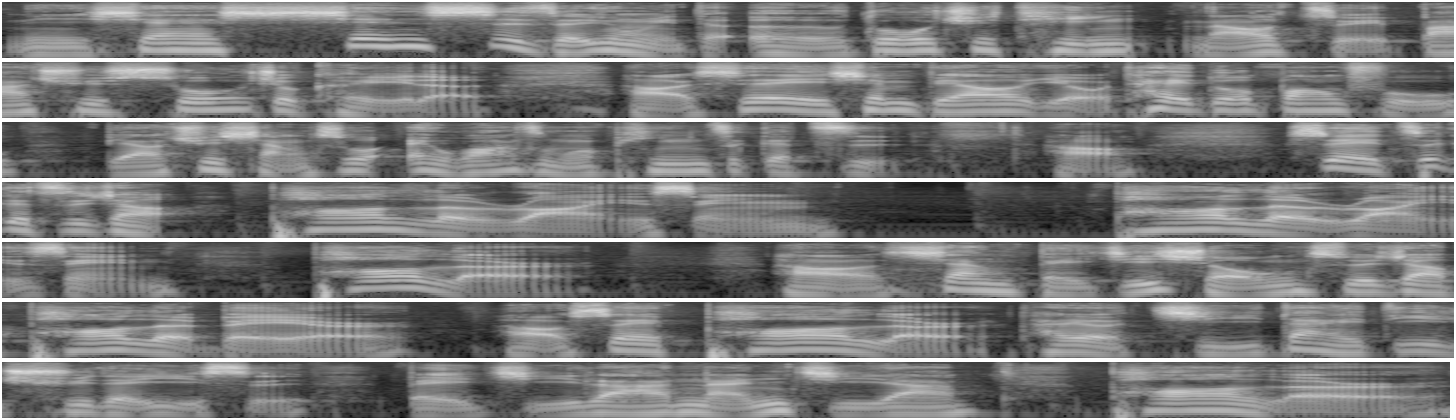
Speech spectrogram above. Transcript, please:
你现在先试着用你的耳朵去听，然后嘴巴去说就可以了。好，所以先不要有太多包袱，不要去想说，哎，我要怎么拼这个字？好，所以这个字叫 polarizing，polarizing，polar，好像北极熊是不是叫 polar bear？好，所以 polar 它有极带地区的意思，北极啦、南极啊，polar。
